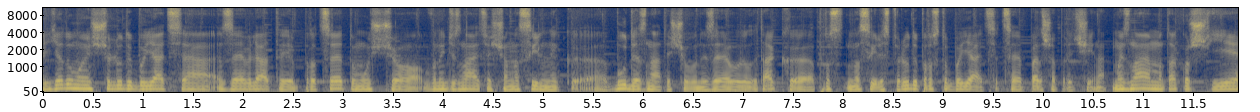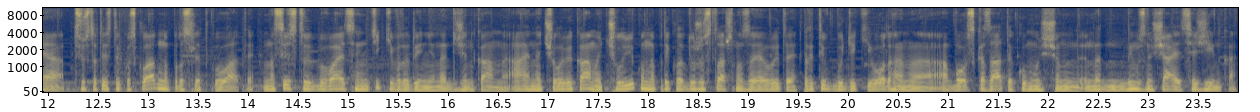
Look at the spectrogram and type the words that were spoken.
Я думаю, що люди бояться заявляти про це, тому що вони дізнаються, що насильник е, буде знати, що вони заявили, так е, про насильство. Люди просто бояться. Це перша причина. Ми знаємо, також є цю статистику складно прослідкувати. Насильство відбувається не тільки в родині над жінками, а й над чоловіками. Чоловіку, наприклад, дуже страшно заявити, прийти в будь-який орган е, або сказати комусь, що над ним знущається жінка.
